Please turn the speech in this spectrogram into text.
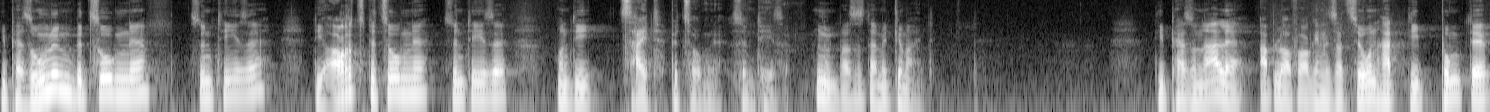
Die personenbezogene Synthese, die ortsbezogene Synthese und die zeitbezogene Synthese. Nun, was ist damit gemeint? Die personale Ablauforganisation hat die Punkte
